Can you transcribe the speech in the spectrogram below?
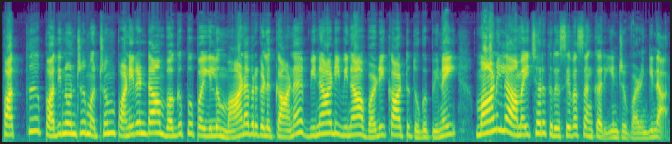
பத்து பதினொன்று மற்றும் பனிரெண்டாம் வகுப்பு பயிலும் மாணவர்களுக்கான வினாடி வினா வழிகாட்டு தொகுப்பினை மாநில அமைச்சர் திரு. சிவசங்கர் இன்று வழங்கினார்.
